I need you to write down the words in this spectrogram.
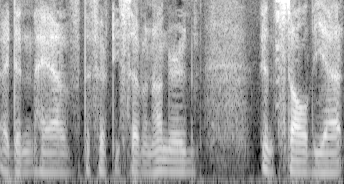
I didn't have the 5700 installed yet.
